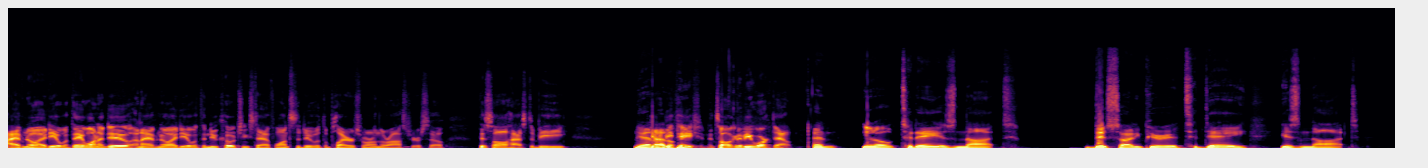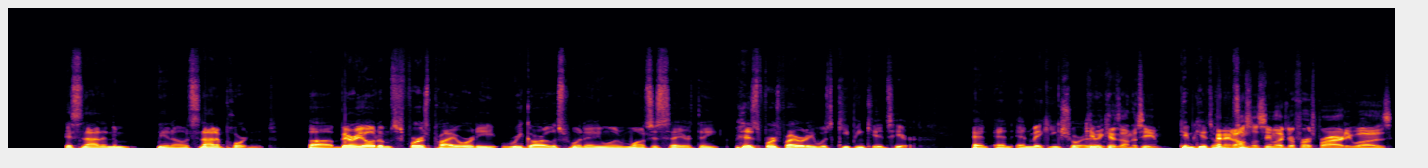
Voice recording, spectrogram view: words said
I have no idea what they want to do, and I have no idea what the new coaching staff wants to do with the players who are on the roster. So this all has to be Yeah, gotta be patient. It's all going to be worked out. and you know today is not this signing period today is not it's not an you know it's not important uh, barry odom's first priority regardless of what anyone wants to say or think his first priority was keeping kids here and and and making sure Keeping kids on the team. keeping kids on the team. and it team. also seemed like their first priority was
